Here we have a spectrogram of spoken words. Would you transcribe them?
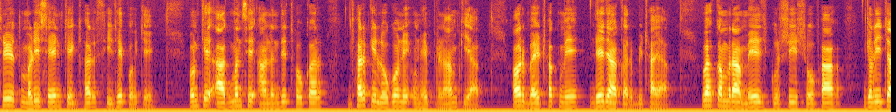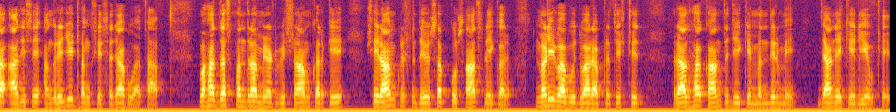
श्रीयुक्त मणिसेन के घर सीधे पहुँचे। उनके आगमन से आनंदित होकर घर के लोगों ने उन्हें प्रणाम किया और बैठक में ले जाकर बिठाया। वह कमरा मेज, कुर्सी, सोफा, गलीचा आदि से अंग्रेज़ी ढंग से सजा हुआ था। वहाँ दस पंद्रह मिनट विश्राम करके श्री रामकृष्ण देव सबको सांस लेकर मणि बाबू द्वारा प्रतिष्ठित राधा कांत जी के मंदिर में जाने के लिए उठे।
